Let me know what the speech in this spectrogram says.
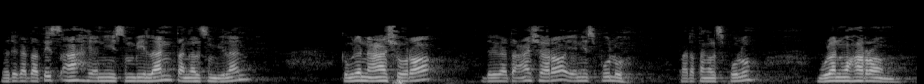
dari kata tis'ah yakni 9 tanggal 9 kemudian Ashura dari kata Asyara yakni 10 pada tanggal 10 bulan Muharram.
